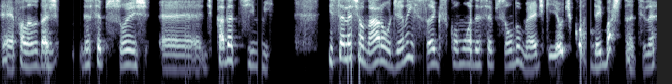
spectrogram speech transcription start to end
é, falando das decepções é, de cada time. E selecionaram o Jalen Suggs como uma decepção do Magic e eu discordei bastante, né?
